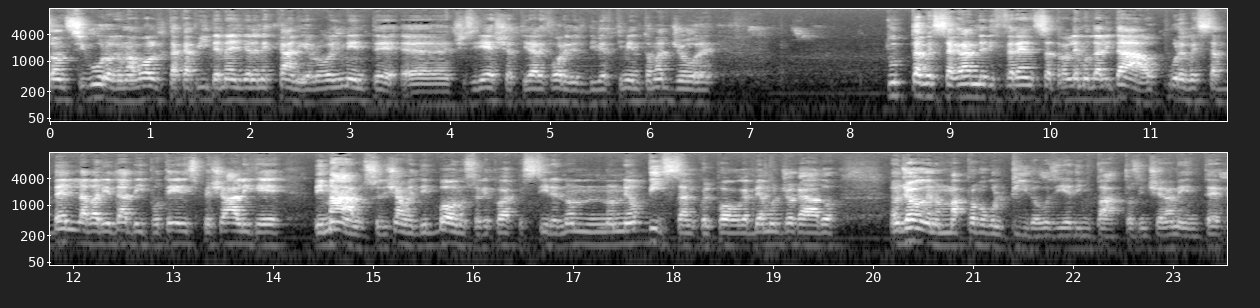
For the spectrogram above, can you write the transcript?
Sono sicuro che una volta capite meglio le meccaniche, probabilmente eh, ci si riesce a tirare fuori del divertimento maggiore. Tutta questa grande differenza tra le modalità, oppure questa bella varietà dei poteri speciali che dei malus diciamo, e dei bonus che puoi acquistare non, non, ne ho vista in quel poco che abbiamo giocato. È un gioco che non mi ha proprio colpito così ed impatto sinceramente.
